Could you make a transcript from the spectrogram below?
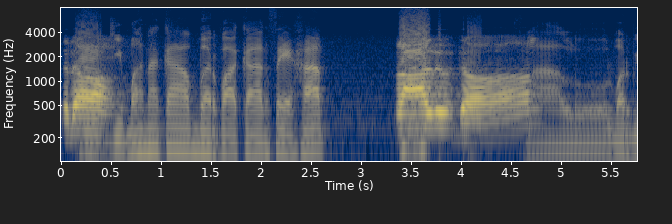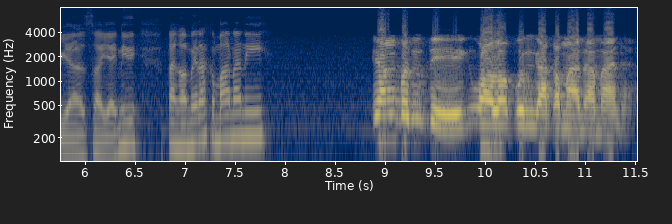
Gitu dong. Gimana kabar Pak Kang? Sehat? Lalu dong. Lalu, luar biasa ya. Ini tanggal merah ke mana nih? Yang penting walaupun nggak ke mana-mana.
